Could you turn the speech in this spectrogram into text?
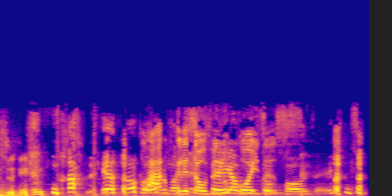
Gente, Claro, porque ele tá ouvindo Seria coisas. Muito bom, gente.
